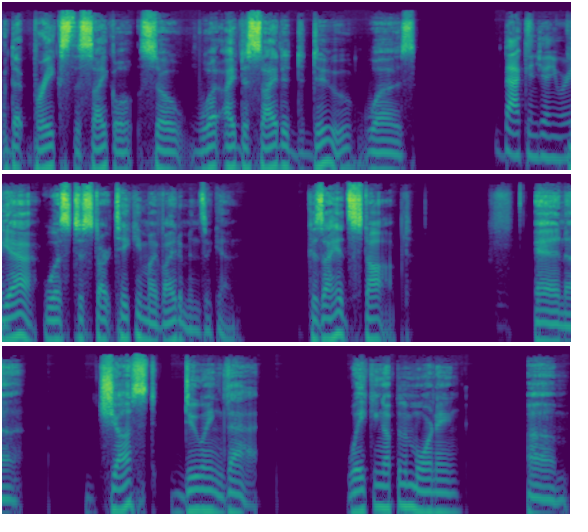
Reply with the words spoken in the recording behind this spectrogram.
that breaks the cycle. So what I decided to do was Back in January. yeah, was to start taking my vitamins again because I had stopped. And uh, just doing that, waking up in the morning, um,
